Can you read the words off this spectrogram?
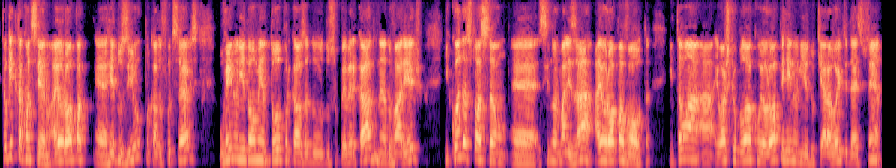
Então, o que está acontecendo? A Europa é, reduziu por causa do food service, o Reino Unido aumentou por causa do, do supermercado, né, do varejo, e quando a situação é, se normalizar, a Europa volta. Então, a, a, eu acho que o bloco Europa e Reino Unido, que era 8% e 10%,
